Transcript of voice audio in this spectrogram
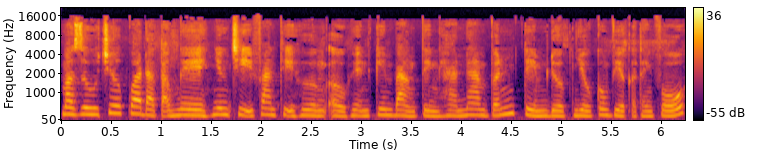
Mặc dù chưa qua đào tạo nghề, nhưng chị Phan Thị Hương ở huyện Kim Bảng, tỉnh Hà Nam vẫn tìm được nhiều công việc ở thành phố.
